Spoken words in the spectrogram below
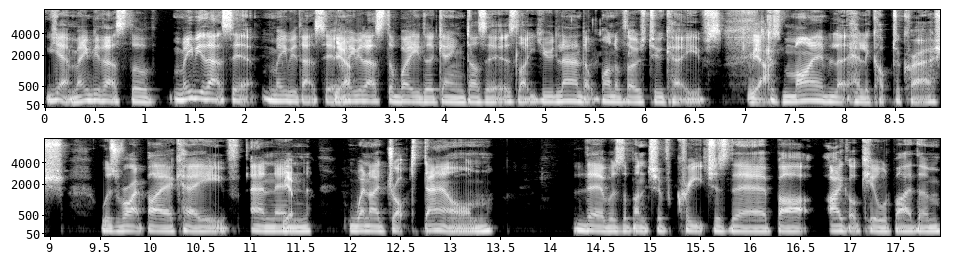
Yeah, maybe that's the maybe that's it. Maybe that's it. Yeah. Maybe that's the way the game does it. Is like you land at one of those two caves. Yeah, Because my helicopter crash was right by a cave, and then when I dropped down, there was a bunch of creatures there, but I got killed by them.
